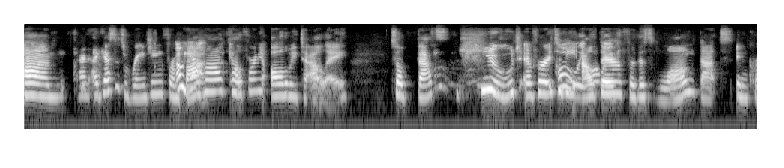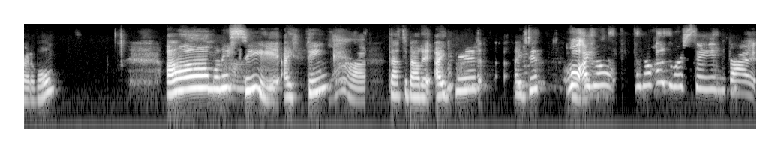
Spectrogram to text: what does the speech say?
Um and I guess it's ranging from oh, Baja, yeah. California all the way to LA. So that's huge. And for it to Holy be out there for this long, that's incredible. Um, let me see. I think yeah. that's about it. I did I did Well, I know I know how you were saying that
